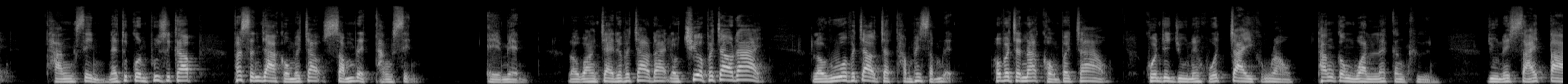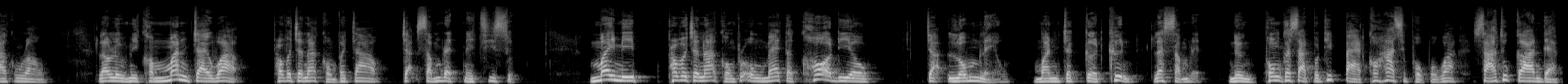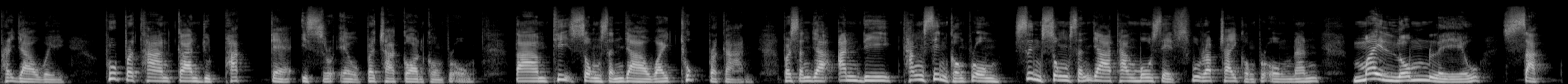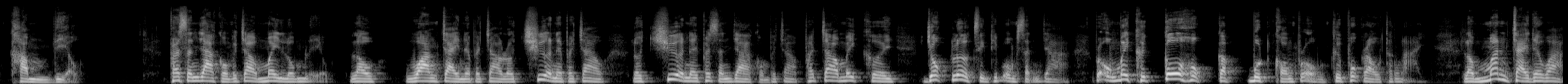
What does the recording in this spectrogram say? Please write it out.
ทั้งสิ้นในทุกคนพูดสิครับ พระสัญญาของพระเจ้าสำเร็จทั้งสิ้นเอเมน เราวางใจในพระเจ้าได้ เราเชื่อพระเจ้าได้ เรารู้ว่าพระเจ้าจะทำให้สำเร็จ เพราะวจนะของพระเจ้าควรจะอยู่ในหัวใจของเรา ทั้งกลางวันและกลางคืน อยู่ในสายตาของเรา เราเลยมีความมั่นใจว่าพระวจนะของพระเจ้าจะสำเร็จในที่สุด ไม่มีพระวจนะของพระองค์แม้แต่ข้อเดียวจะล้มเหลว มันจะเกิดขึ้นและสำเร็จหนึ่งพงกษัตริย์บทที่8ข้อ56 บอกว่า สาธุการแด่พระยาเว ผู้ประทานการหยุดพัก แก่อิสราเอลประชากรของพระองค์ ตามที่ทรงสัญญาไว้ทุกประการ พระสัญญาอันดีทั้งสิ้นของพระองค์ ซึ่งทรงสัญญาทางโมเสสผู้รับใช้ของพระองค์นั้น ไม่ล้มเหลวสักคำเดียว พระสัญญาของพระเจ้าไม่ล้มเหลว เราวางใจในพระเจ้าเราเชื่อในพระเจ้า เราเชื่อในพระสัญญาของพระเจ้า พระเจ้าไม่เคยยกเลิกสิ่งที่พระองค์สัญญา พระองค์ไม่เคยโกหกกับบุตรของพระองค์ คือพวกเราทั้งหลาย เรามั่นใจได้ว่า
